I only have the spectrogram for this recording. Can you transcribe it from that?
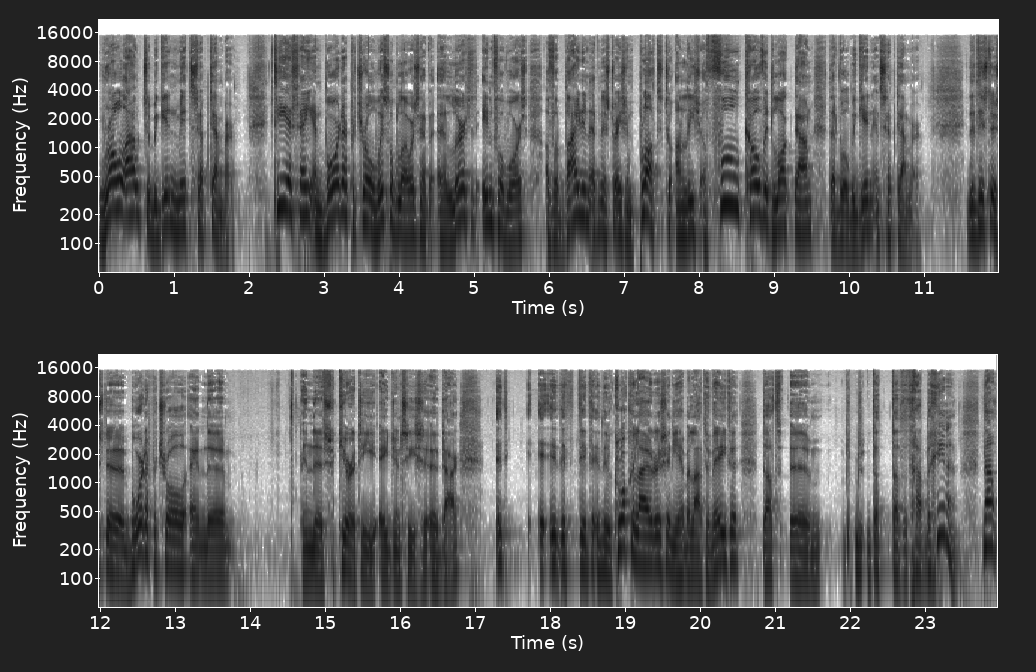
roll out to begin mid-September. TSA and Border Patrol whistleblowers have alerted Infowars of a Biden administration plot to unleash a full COVID lockdown that will begin in September. Dit is dus de Border Patrol en de, en de security agencies uh, daar. Het, het, het, de klokkenluiders en die hebben laten weten dat, uh, dat, dat het gaat beginnen. Nou,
